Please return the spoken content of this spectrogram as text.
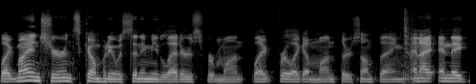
Like my insurance company was sending me letters for month, like for like a month or something, and I and they,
